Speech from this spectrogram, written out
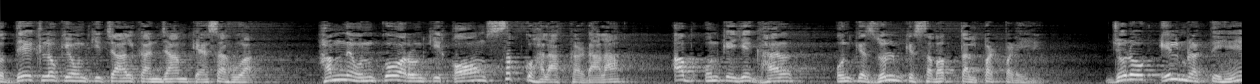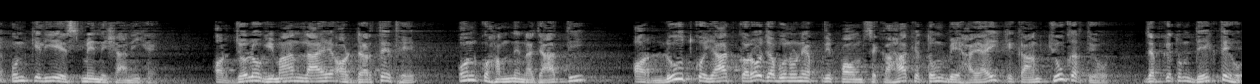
تو دیکھ لو کہ ان کی چال کا انجام کیسا ہوا۔ ہم نے ان کو اور ان کی قوم سب کو ہلاک کر ڈالا۔ اب ان کے یہ گھر ان کے ظلم کے سبب تلپٹ پڑے ہیں۔ جو لوگ علم رکھتے ہیں، ان کے لیے اس میں نشانی ہے۔ اور جو لوگ ایمان لائے اور ڈرتے تھے، ان کو ہم نے نجات دی۔ اور لوت کو یاد کرو، جب انہوں نے اپنی قوم سے کہا کہ تم بے حیائی کے کام کیوں کرتے ہو، جبکہ تم دیکھتے ہو۔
